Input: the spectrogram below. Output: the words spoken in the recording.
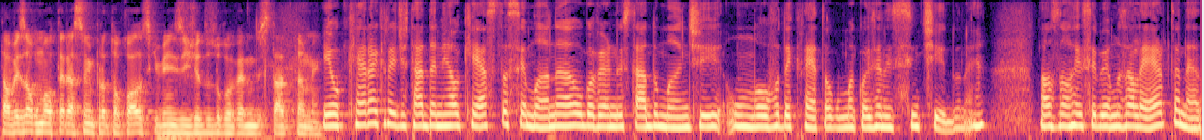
Talvez alguma alteração em protocolos que vêm exigidos do governo do estado também. Eu quero acreditar, Daniel, que esta semana o governo do estado mande um novo decreto, alguma coisa nesse sentido, né? Nós não recebemos alerta, né?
